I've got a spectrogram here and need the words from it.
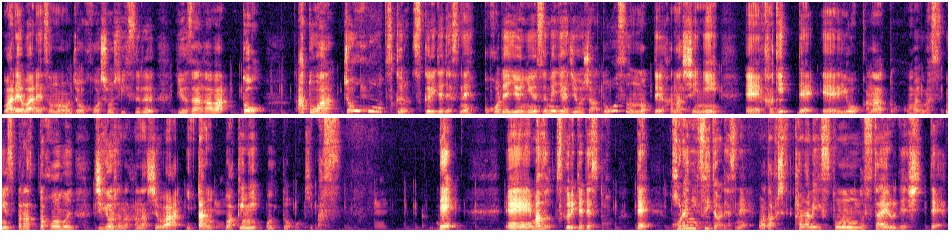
我々その情報を消費するユーザー側と、あとは情報を作る作り手ですね。ここで言うニュースメディア事業者はどうすんのっていう話に、えー、限って、えー、ようかなと思います。ニュースプラットフォーム事業者の話は一旦脇に置いておきます。で、えー、まず作り手ですと。で、これについてはですね、私かなりストロングスタイルでして、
